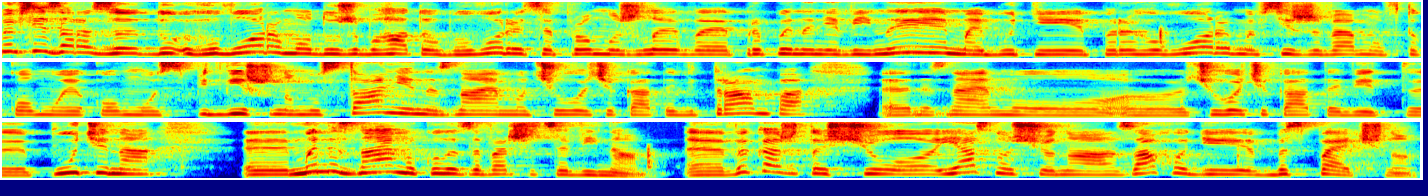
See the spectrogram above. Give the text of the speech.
Ми всі зараз е, говоримо, дуже багато обговорюється про можливе припинення війни, майбутні переговори. Ми всі живемо в такому якомусь підвішеному стані, не знаємо, чого чекати від Трампа, е, не знаємо, е, чого чекати від Путіна. Ми не знаємо, коли завершиться війна. Ви кажете, що ясно, що на заході безпечно.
